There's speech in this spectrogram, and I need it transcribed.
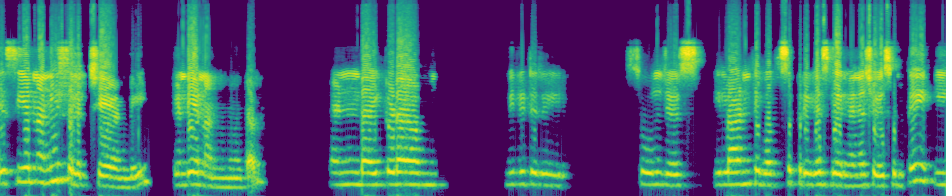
ఏసియన్ అని సెలెక్ట్ చేయండి. ఇండియన్ అన్నమాట. అండ్ ఇక్కడ మిలిటరీ సోల్జర్స్ ఇలాంటి వర్క్స్ ప్రీవియస్గా ఏమైనా చేస్తుంటే ఈ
